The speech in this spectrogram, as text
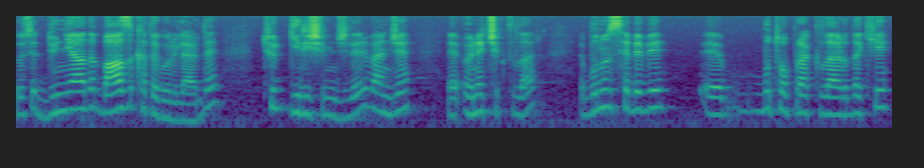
Dolayısıyla dünyada bazı kategorilerde Türk girişimcileri bence e, öne çıktılar. E, bunun sebebi e, bu topraklardaki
